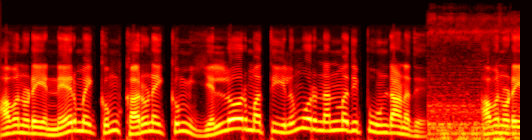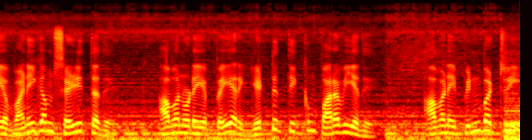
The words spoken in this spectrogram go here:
அவனுடைய நேர்மைக்கும் கருணைக்கும் எல்லோர் மத்தியிலும் ஒரு நன்மதிப்பு உண்டானது. அவனுடைய வணிகம் செழித்தது. அவனுடைய பெயர் எட்டு திக்கும் பரவியது. அவனை பின்பற்றி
